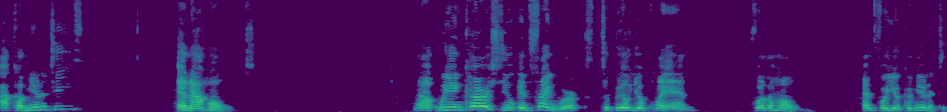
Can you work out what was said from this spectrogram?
our communities, and our homes. Now, we encourage you in frameworks to build your plan for the home and for your community.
